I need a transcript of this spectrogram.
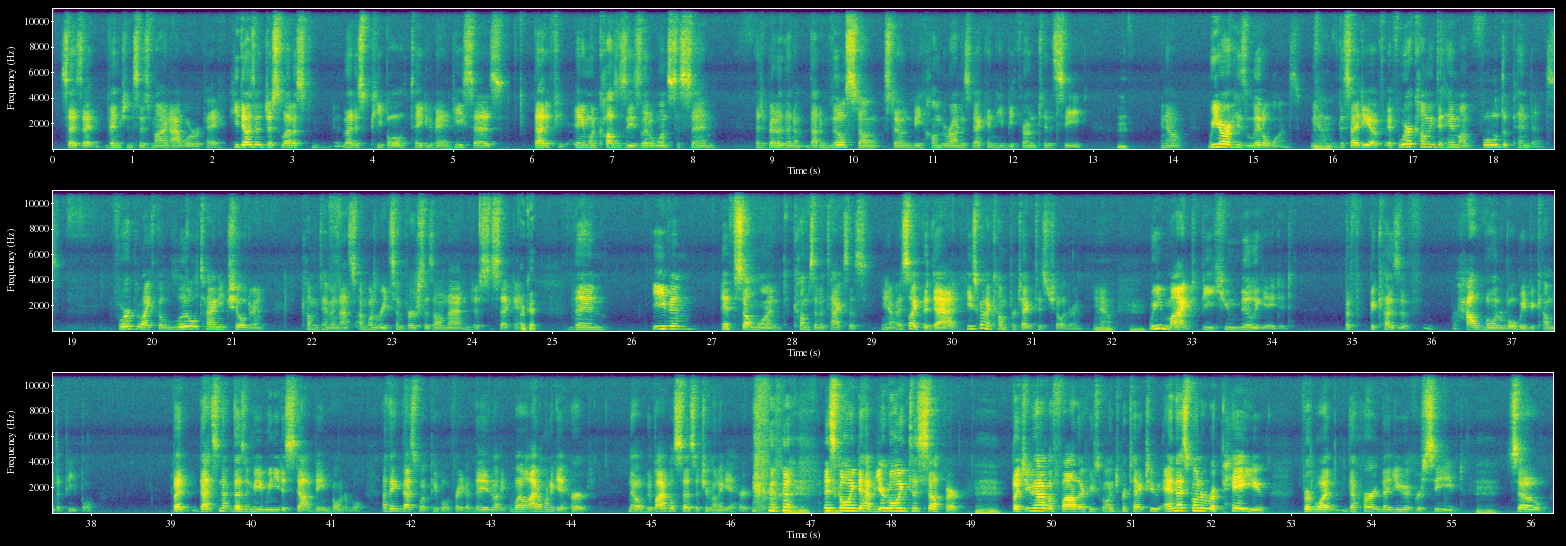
says that vengeance is mine, I will repay. He doesn't just let us let his people take advantage. He says that if anyone causes these little ones to sin, it's better than a, that a millstone stone be hung around his neck and he'd be thrown into the sea. Hmm. You know, we are his little ones. You know, Mhm. this idea of if we're coming to him on full dependence, if we're like the little tiny children coming to him, and that's I'm going to read some verses on that in just a second. Okay. Then, even if someone comes and attacks us, you know, it's like the dad. He's going to come protect his children. You know, Mhm. we might be humiliated bef- because of how vulnerable we become to people. But that's not doesn't mean we need to stop being vulnerable. I think that's what people are afraid of. They like, well, I don't want to get hurt. No, the Bible says that you're going to get hurt. Mhm. it's going to have you're going to suffer. hmm But you have a father who's going to protect you and that's going to repay you for what the hurt that you have received. hmm So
